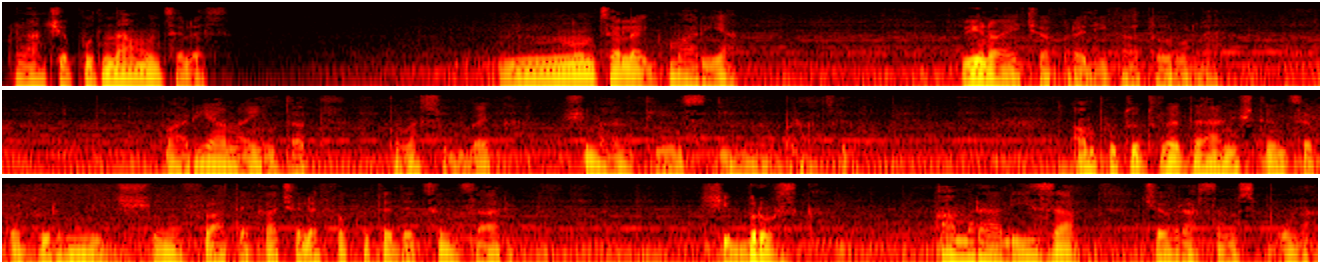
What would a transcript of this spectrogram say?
La început n-am înțeles. Nu înțeleg, Maria. Vino aici, predicatorule. Maria a intrat până sub bec și mi-a întins din nou brațul. Am putut vedea niște înțepături mici și umflate ca cele făcute de țânțari. Și brusc am realizat ce vrea să-mi spună.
